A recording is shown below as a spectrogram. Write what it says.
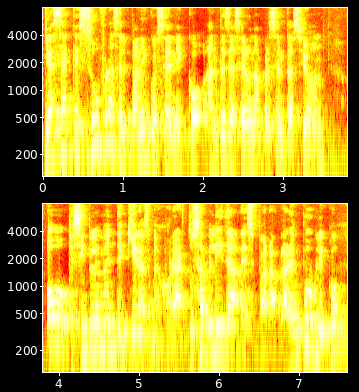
ya sea que sufras el pánico escénico antes de hacer una presentación o que simplemente quieras mejorar tus habilidades para hablar en público,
